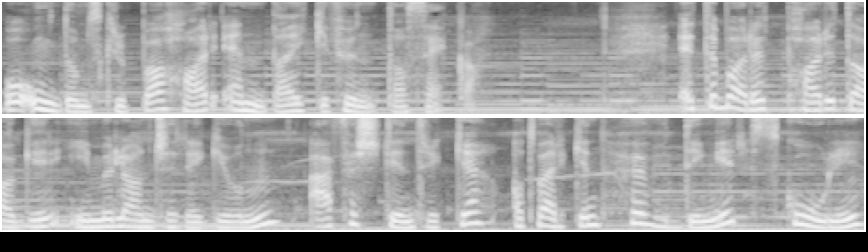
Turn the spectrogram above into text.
og ungdomsgruppa har enda ikke funnet Aseka. Etter bare et par dager i Mulange-regionen er førsteinntrykket at verken høvdinger, skolen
